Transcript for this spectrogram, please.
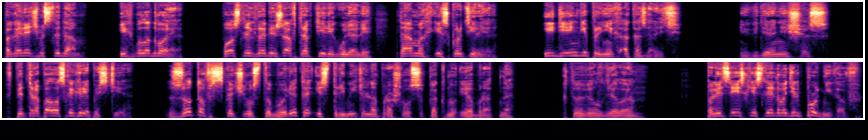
по горячим следам. Их было двое. После грабежа в трактире гуляли. Там их и скрутили. И деньги при них оказались». «И где они сейчас?» «В Петропавловской крепости. Зотов вскочил с табурета и стремительно прошелся к окну и обратно. Кто вел дело? Полицейский следователь Прудников.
